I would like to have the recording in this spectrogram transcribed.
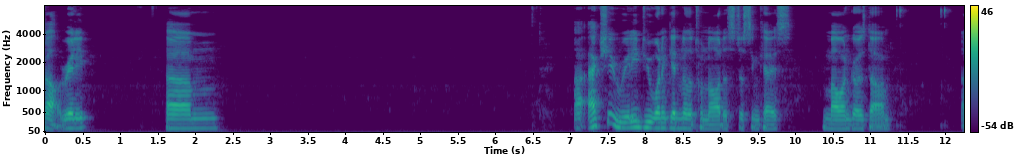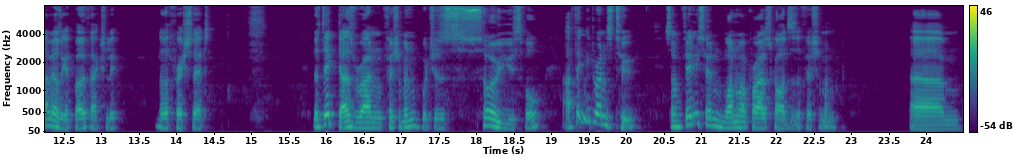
Oh, really? Um, I actually really do want to get another Tornadus just in case my one goes down. I'll be able to get both actually. Another fresh set. The deck does run Fisherman, which is so useful. I think it runs two. So I'm fairly certain one of my prize cards is a Fisherman. Um,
